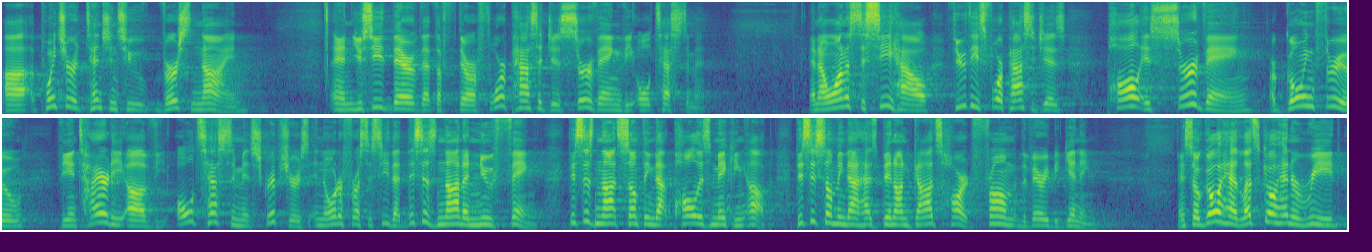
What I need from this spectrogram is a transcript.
uh, point your attention to verse 9, and you see there that the, there are four passages surveying the Old Testament. And I want us to see how, through these four passages, Paul is surveying or going through the entirety of the Old Testament scriptures in order for us to see that this is not a new thing. This is not something that Paul is making up. This is something that has been on God's heart from the very beginning. And so go ahead, let's go ahead and read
